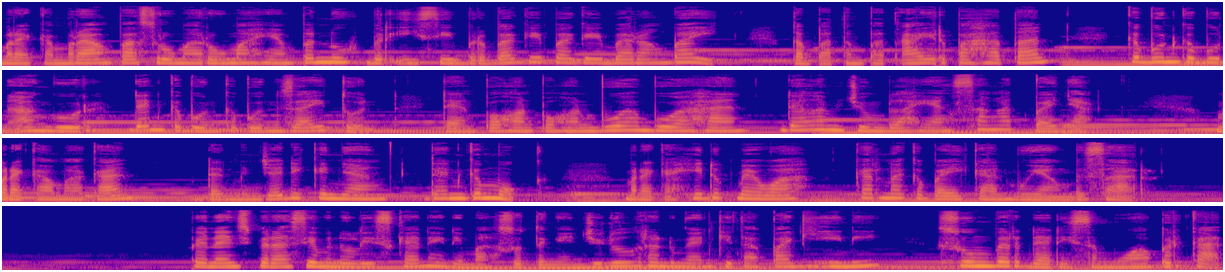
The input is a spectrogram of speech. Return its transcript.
Mereka merampas rumah-rumah yang penuh berisi berbagai-bagai barang baik, tempat-tempat air pahatan, kebun-kebun anggur, dan kebun-kebun zaitun, dan pohon-pohon buah-buahan dalam jumlah yang sangat banyak. Mereka makan dan menjadi kenyang dan gemuk. Mereka hidup mewah karena kebaikanmu yang besar. Pena Inspirasi menuliskan yang dimaksud dengan judul renungan kita pagi ini, sumber dari semua berkat,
